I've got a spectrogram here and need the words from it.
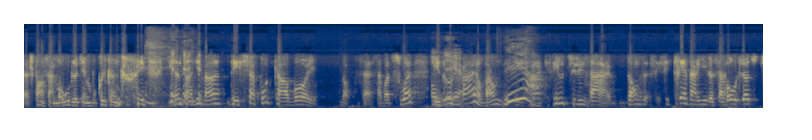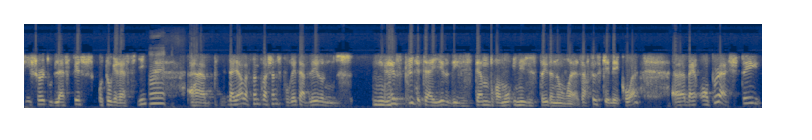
euh, je pense à Maude là, qui aime beaucoup le country. Guylaine Tanguay vend des chapeaux de cowboy. Bon, ça, ça va de soi. Les Oh, deux yeah. frères vendent des sacs réutilisables. Donc, c'est- c'est très varié. Là. Ça va au-delà du T-shirt ou de l'affiche autographiée. Euh, D'ailleurs, la semaine prochaine, je pourrais établir une, une liste plus détaillée des items promo inusités de nos euh, artistes québécois. Euh, ben, on peut acheter,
